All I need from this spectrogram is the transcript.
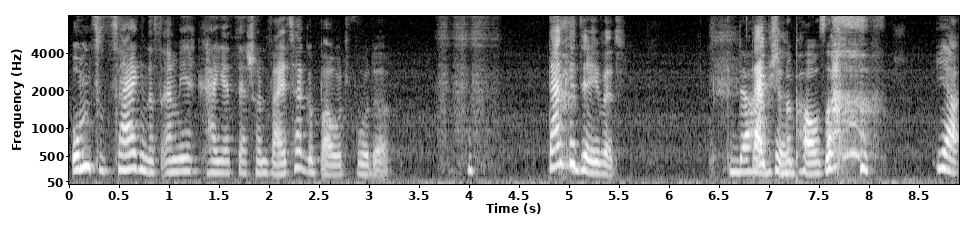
um zu zeigen, dass Amerika jetzt ja schon weitergebaut wurde. Danke, David. In der halben Stunde Pause. Ja.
